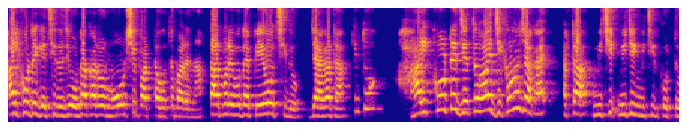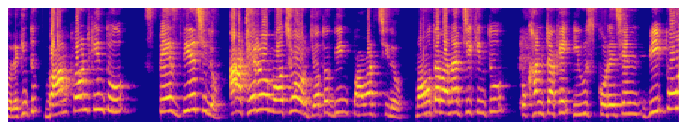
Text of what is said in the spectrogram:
হাইকোর্টে গেছিল যে ওটা কারোর মৌরসি পাট্টা হতে পারে না। তারপরে বোধহয় পেয়েও ছিল জায়গাটা। কিন্তু হাইকোর্টে যেতে হয় যে কোনো জায়গায় একটা মিছিল মিটিং মিছিল করতে হলে। কিন্তু বামফ্রন্ট কিন্তু স্পেস দিয়েছিল। আঠেরো বছর যতদিন পাওয়ার ছিল, মমতা ব্যানার্জি কিন্তু ওখানটাকে ইউজ করেছেন বিপুল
